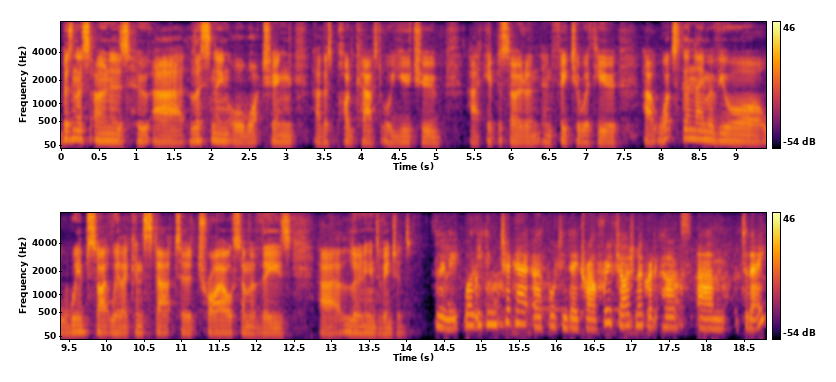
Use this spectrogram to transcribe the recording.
business owners who are listening or watching uh, this podcast or YouTube uh, episode and, and, feature with you, uh, what's the name of your website where they can start to trial some of these uh, learning interventions? Absolutely. Well, you can check out a 14 day trial free of charge, no credit cards, um, today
